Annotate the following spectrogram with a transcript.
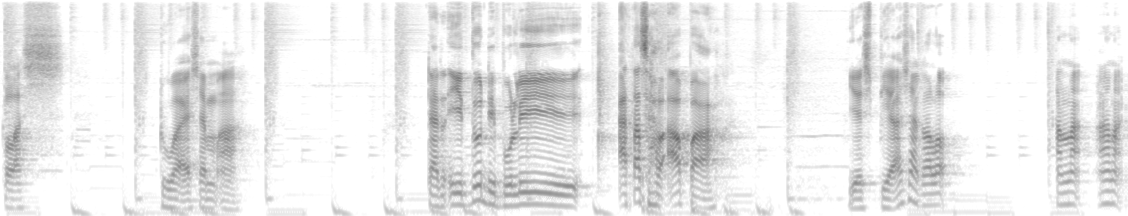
kelas 2 SMA. Dan itu dibully atas hal apa? Yes biasa kalau anak-anak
